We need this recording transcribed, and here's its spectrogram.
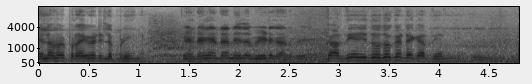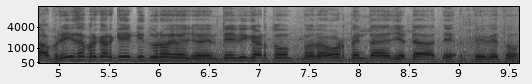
ਇਹਨਾਂ ਫਿਰ ਪ੍ਰਾਈਵੇਟ ਹੀ ਲੱਭਣੀਆਂ ਨੇ। ਘੰਟਾ ਘੰਟਾ ਨਹੀਂ ਤਾਂ ਵੇਟ ਕਰਦੇ ਆ। ਕਰਦੀਆਂ ਜੀ ਦੋ ਦੋ ਘੰਟੇ ਕਰਦੀਆਂ ਨੇ। ਆ ਫ੍ਰੀ ਸਫਰ ਕਰਕੇ ਏਡੀ ਦੂਰੋਂ ਅ, ਅ, ਦੇਵੀਗੜ੍ਹ ਤੋਂ ਰੋਡ ਪੈਂਦਾ ਹੈ ਜੀ ਅੱਡਾ ਦੇ- ਭੇਵੇ ਤੋਂ।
